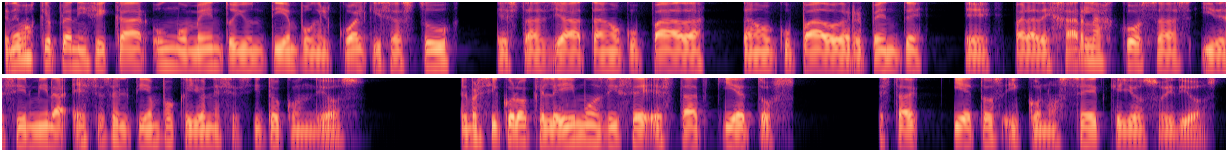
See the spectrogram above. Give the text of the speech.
Tenemos que planificar un momento y un tiempo en el cual quizás tú estás ya tan ocupada, tan ocupado de repente, eh, para dejar las cosas y decir, mira, este es el tiempo que yo necesito con Dios. El versículo que leímos dice, estad quietos, estad quietos y conoced que yo soy Dios.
